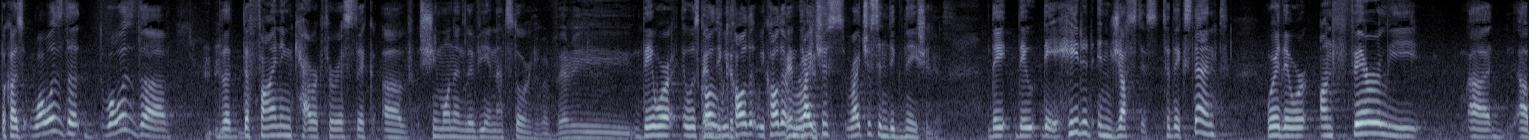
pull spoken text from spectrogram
because what was the what was the the defining characteristic of Shimon and Levi in that story? They were very. They were. It was called. We called it. We called it righteous righteous indignation. Yes. They they they hated injustice to the extent where they were unfairly. Uh, uh,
